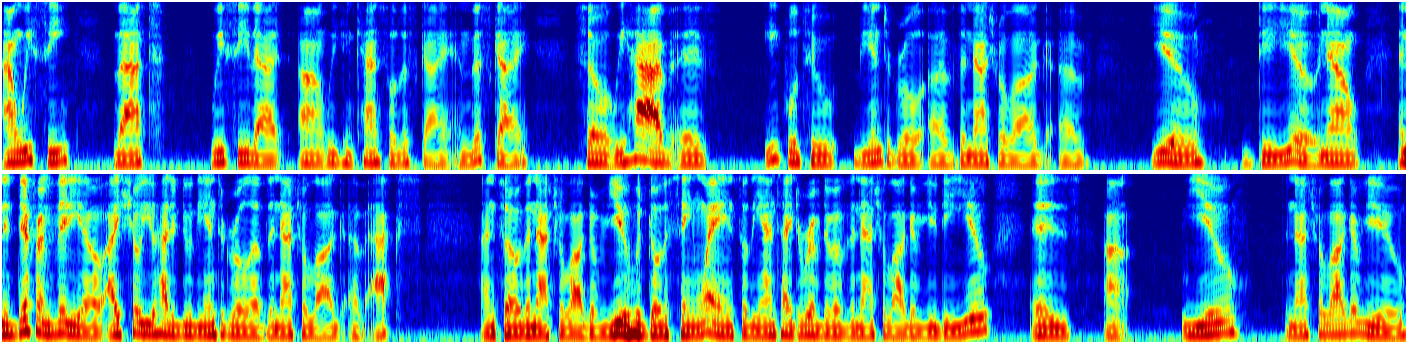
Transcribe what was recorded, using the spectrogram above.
And we see that we see that uh, we can cancel this guy and this guy. So what we have is equal to the integral of the natural log of u du. Now, in a different video, I show you how to do the integral of the natural log of x. And so the natural log of u would go the same way. And so the antiderivative of the natural log of u du is uh, u, the natural log of u,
